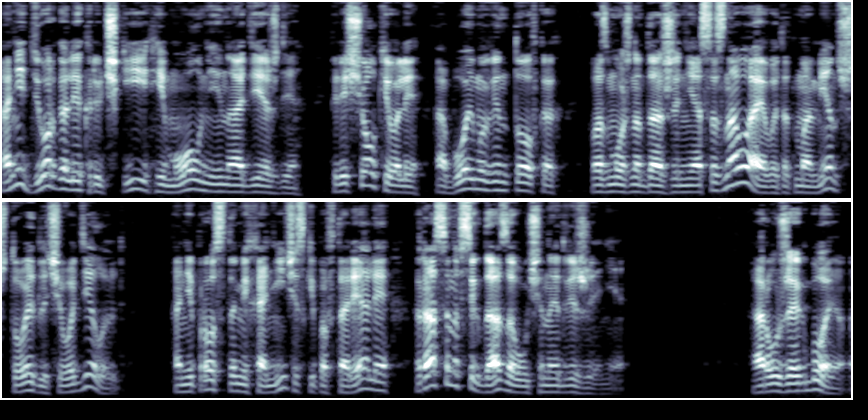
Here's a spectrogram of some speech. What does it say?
Они дергали крючки и молнии на одежде, перещелкивали обойму в винтовках, возможно, даже не осознавая в этот момент, что и для чего делают. Они просто механически повторяли раз и навсегда заученные движения. Оружие к бою.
